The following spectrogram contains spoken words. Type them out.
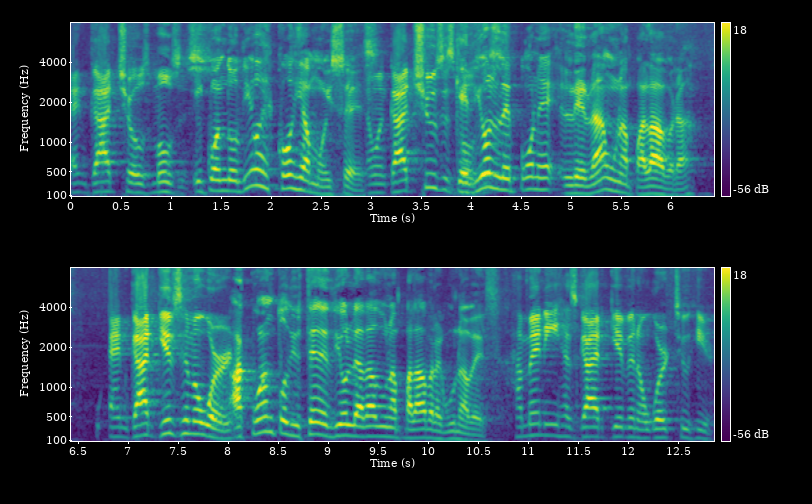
And God chose Moses. Y cuando Dios escoge a Moisés, And when God chooses que Dios Moses, le pone, le da una palabra, and God gives him a word, ¿a cuántos de ustedes Dios le ha dado una palabra alguna vez? how many has God given a word to here?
